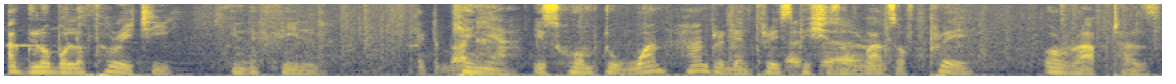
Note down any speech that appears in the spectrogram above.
a global authority in the field. Kenya is home to 103 species of birds of prey or raptors.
